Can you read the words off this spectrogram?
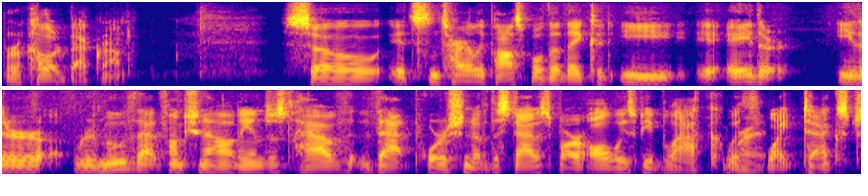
or a colored background. So it's entirely possible that they could e- either either remove that functionality and just have that portion of the status bar always be black with Right. white text,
